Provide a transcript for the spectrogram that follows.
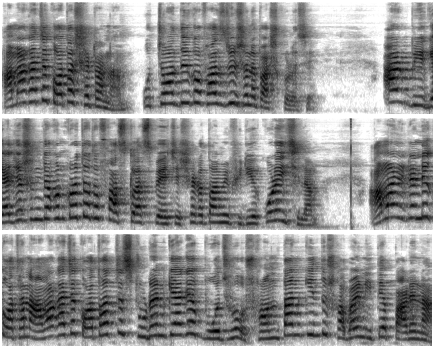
আমার কাছে কথা সেটা নাম উচ্চ মাধ্যমিকও ফার্স্ট ডিভিশনে পাশ করেছে। আর গ্র্যাজুয়েশন যখন করেছে তো ফার্স্ট ক্লাস পেয়েছে, সেটা তো আমি ভিডিও করেইছিলাম আমার এটা নিয়ে কথা না, আমার কাছে কথা হচ্ছে স্টুডেন্টকে আগে বোঝো, সন্তান কিন্তু সবাই নিতে পারে না।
